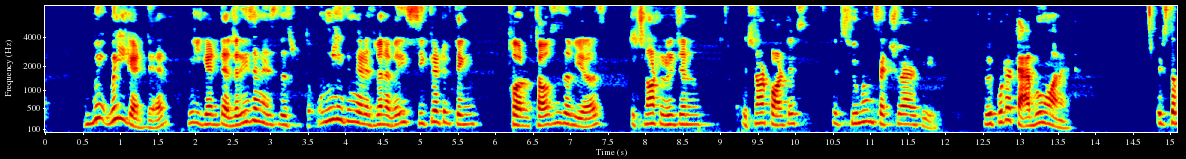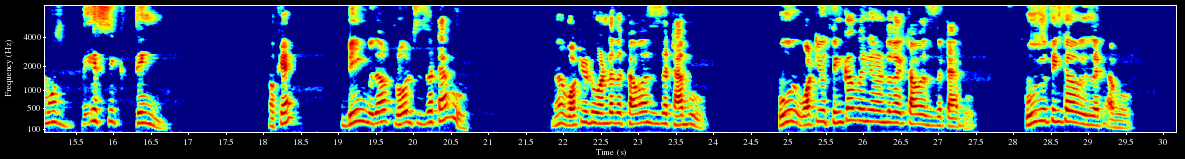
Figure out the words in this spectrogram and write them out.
we will get there. We'll get there. The reason is this: the only thing that has been a very secretive thing for thousands of years. It's not religion. It's not politics. It's human sexuality. We put a taboo on it. It's the most basic thing Okay? Being without clothes is a taboo. Know, what you do under the covers is a taboo. Who, what you think of when you're under the covers is a taboo. Who you think of is a taboo.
